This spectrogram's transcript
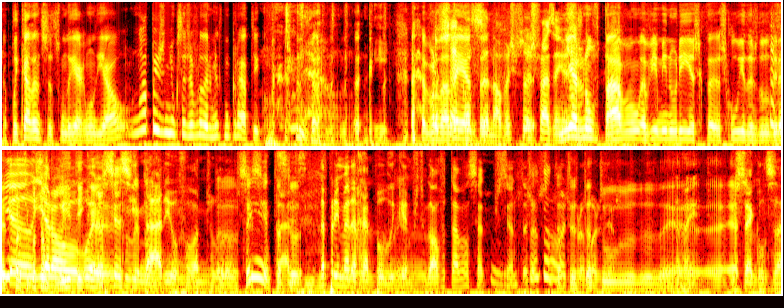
Aplicado antes da Segunda Guerra Mundial, não há país nenhum que seja verdadeiramente democrático. Não, e... a verdade é essa. XIX, as pessoas fazem Mulheres não votavam, havia minorias excluídas do direito de participação era política. O, era censitário o voto. Uh, sim, portanto, na Primeira República em Portugal votavam 7% das pessoas. Portanto, é, no século XIX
